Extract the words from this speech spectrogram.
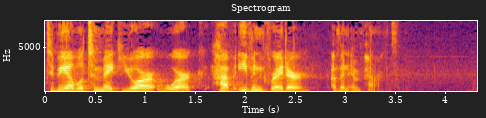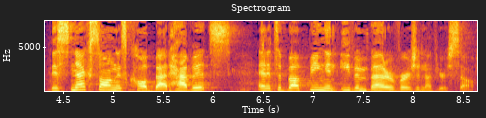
to be able to make your work have even greater of an impact. This next song is called Bad Habits, and it's about being an even better version of yourself.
